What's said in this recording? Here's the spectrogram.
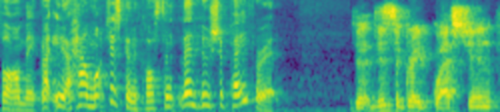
farming. Like, you know, how much it's going to cost, and then who should pay for it? This is a great question.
